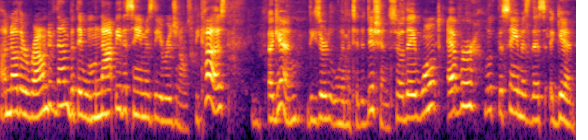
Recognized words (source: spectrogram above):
another round of them, but they will not be the same as the originals because, again, these are limited edition. So they won't ever look the same as this again.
